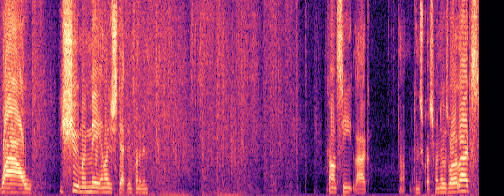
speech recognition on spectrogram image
Wow! He's shooting my mate and I just stepped in front of him. Can't see, lag. Oh, I'm gonna scratch my nose while it lags.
